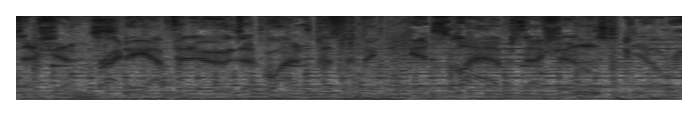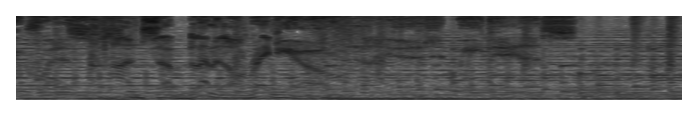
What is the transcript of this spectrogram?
Sessions. Friday afternoons at 1 Pacific. It's Lab Sessions. No requests on Subliminal Radio. United we dance.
